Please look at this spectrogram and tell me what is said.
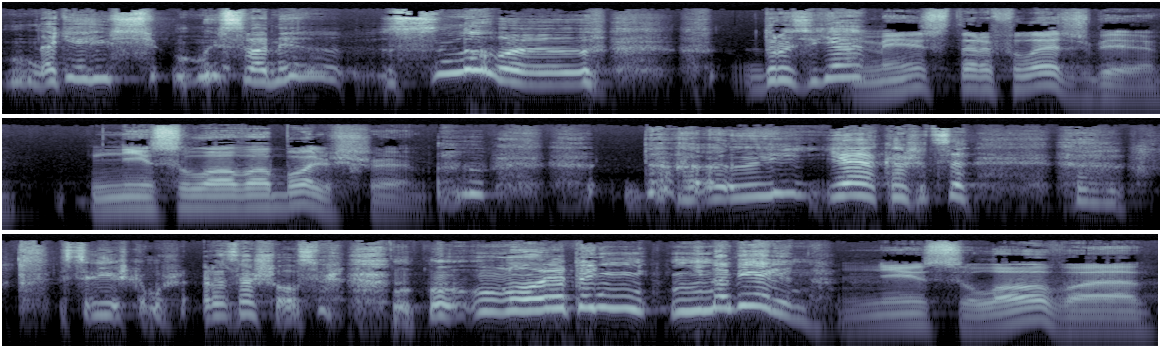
надеюсь, мы с вами снова друзья? Мистер Флетчби, ни слова больше. Да, я, кажется, слишком уж разошелся. Но это не намеренно. Ни слова,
